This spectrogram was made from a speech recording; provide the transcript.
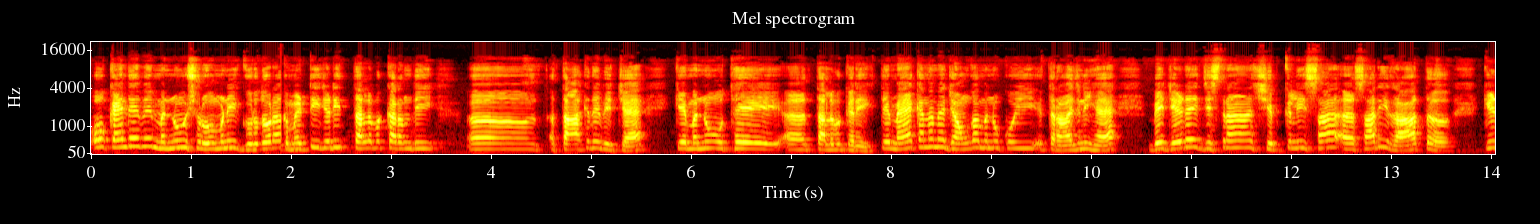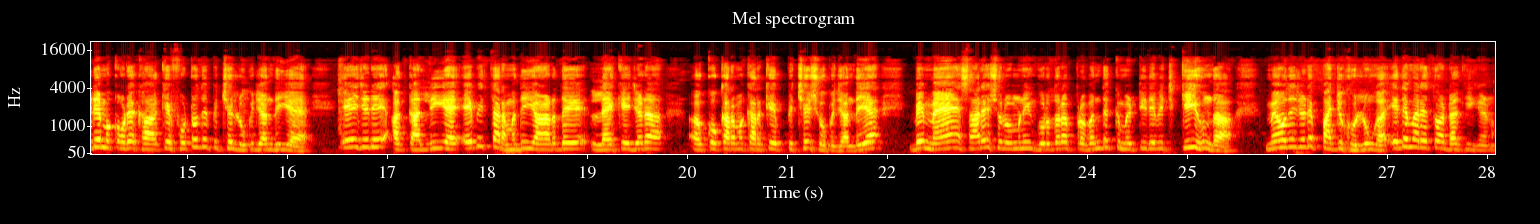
ਉਹ ਕਹਿੰਦੇ ਵੀ ਮੈਨੂੰ ਸ਼੍ਰੋਮਣੀ ਗੁਰਦੁਆਰਾ ਕਮੇਟੀ ਜਿਹੜੀ ਤਲਬ ਕਰਨ ਦੀ ਤਾਕ ਦੇ ਵਿੱਚ ਹੈ ਕਿ ਮੈਨੂੰ ਉੱਥੇ ਤਲਬ ਕਰੇ। ਤੇ ਮੈਂ ਕਹਿੰਦਾ ਮੈਂ ਜਾਊਂਗਾ ਮੈਨੂੰ ਕੋਈ ਇਤਰਾਜ਼ ਨਹੀਂ ਹੈ ਵੀ ਜਿਹੜੇ ਜਿਸ ਤਰ੍ਹਾਂ ਸ਼ਿਪਕਲੀ ਸਾ- ਸਾਰੀ ਰਾਤ ਕੀੜੇ ਮਕੌੜੇ ਖਾ ਕੇ ਫੋਟੋ ਦੇ ਪਿੱਛੇ ਲੁਕ ਜਾਂਦੀ ਹੈ ਇਹ ਜਿਹੜੇ ਅਕਾਲੀ ਹੈ ਇਹ ਵੀ ਧਰਮ ਦੀ ਆੜ ਦੇ ਲੈ ਕੇ ਜਿਹੜਾ ਅ, ਕੁਕਰਮ ਕਰਕੇ ਪਿੱਛੇ ਛੁਪ ਜਾਂਦੇ ਆ ਵੀ ਮੈਂ ਸਾਰੇ ਸ਼੍ਰੋਮਣੀ ਗੁਰਦੁਆਰਾ ਪ੍ਰਬੰਧਕ ਕਮੇਟੀ ਦੇ ਵਿੱਚ ਕੀ ਹੁੰਦਾ ਮੈਂ ਉਹਦੇ ਜਿਹੜੇ ਪੰਜ ਖੋਲੂੰਗਾ। ਇਹਦੇ ਬਾਰੇ ਤੁਹਾਡਾ ਕੀ ਕਹਿਣਾ?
